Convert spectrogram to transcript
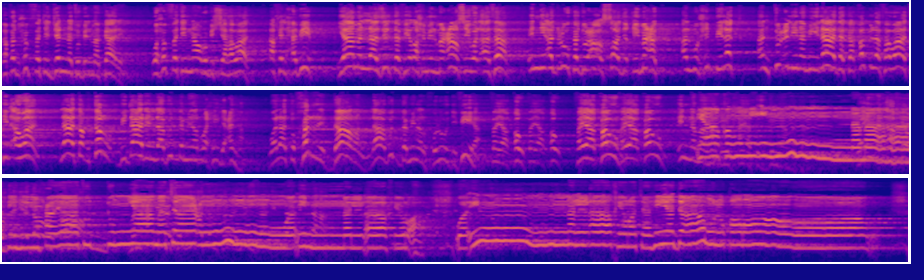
فقد حفت الجنة بالمكاره وحفت النار بالشهوات. أخي الحبيب يا من لا زلت في رحم المعاصي والآثام إني أدعوك دعاء الصادق معك. المحب لك أن تعلن ميلادك قبل فوات الأوان. لا تغتر بدار لا بد من الرحيل عنها. ولا تخرب دارا لا بد من الخلود فيها فيا قوم فيا قوم فيا قوم فيا قوم إنما يا قوم إنما. هذه الحياة الدنيا متاع وإن الآخرة وإن الآخرة هي دار القرار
